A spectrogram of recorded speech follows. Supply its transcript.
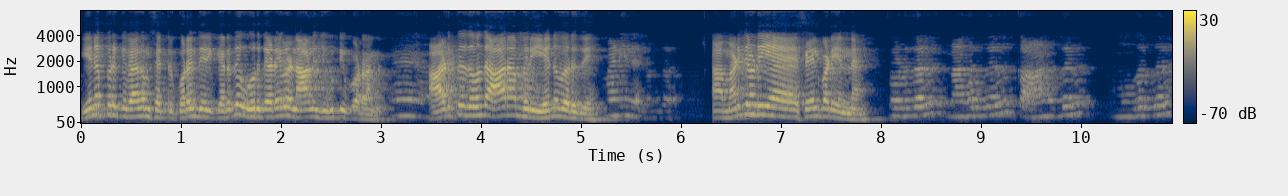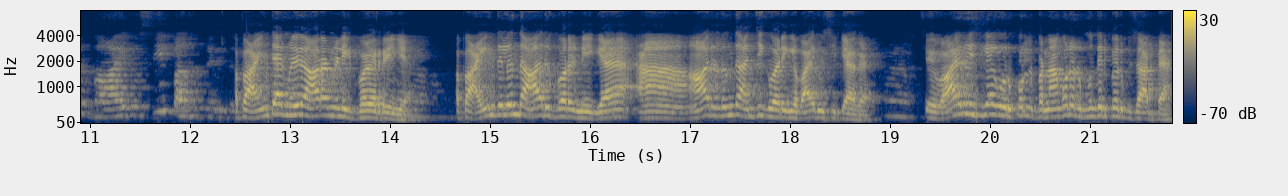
இனப்பெருக்கு வேகம் சற்று குறைந்திருக்கிறது. ஒரு தடவை நாலஞ்சு குட்டி போடுறாங்க. அடுத்தது வந்து ஆறாம் நெறி என்ன வருது. ஆ, மனிதனுடைய செயல்பாடு என்ன? அப்போ ஐந்தாம் நிலையில் ஆறாம் நிலைக்கு போயிடுறீங்க. அப்போ ஐந்துலேருந்து ஆறுக்கு போகிற நீங்கள் ஆறுலேருந்து அஞ்சுக்கு வரீங்க வாய் ருசிக்காக. சரி வாய் ருசிக்காக ஒரு பொருள் இப்போ நான் கூட ஒரு முந்திரி பருப்பு சாப்பிட்டேன்.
